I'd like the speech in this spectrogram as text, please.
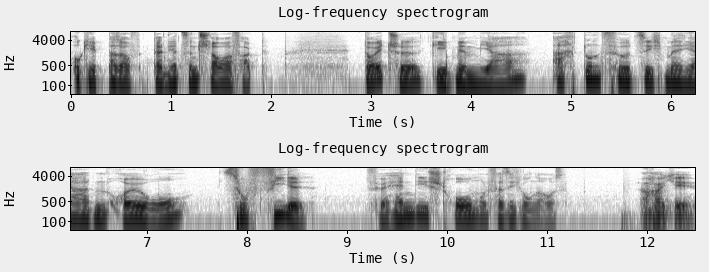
Okay, pass auf, dann jetzt ein schlauer Fakt. Deutsche geben im Jahr 48 Milliarden Euro zu viel für Handy, Strom und Versicherung aus. Ach je.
